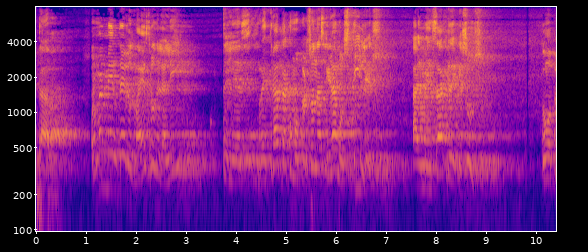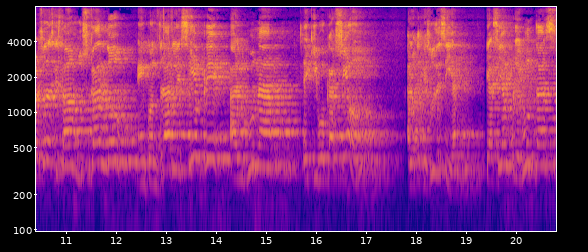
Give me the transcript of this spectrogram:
Normalmente los maestros de la ley se les retrata como personas que eran hostiles al mensaje de Jesús, como personas que estaban buscando encontrarle siempre alguna equivocación a lo que Jesús decía, que hacían preguntas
